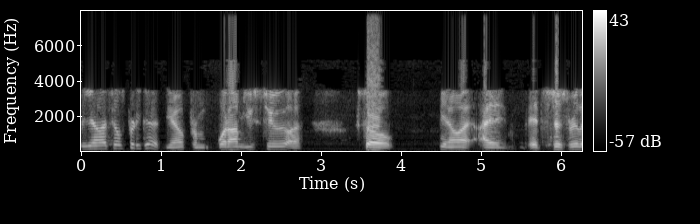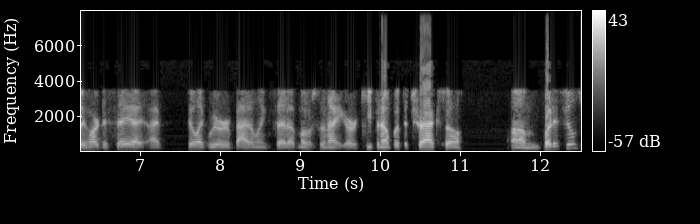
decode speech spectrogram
you know it feels pretty good. You know, from what I'm used to. Uh, so, you know, I, I it's just really hard to say. I, I feel like we were battling setup most of the night or keeping up with the track. So, um, but it feels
